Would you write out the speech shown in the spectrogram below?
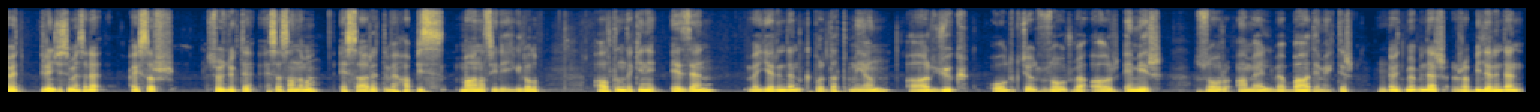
Evet birincisi mesela isr sözlükte esas anlamı esaret ve hapis manasıyla ilgili olup altındakini ezen ve yerinden kıpırdatmayan ağır yük oldukça zor ve ağır emir, zor amel ve bağ demektir. Evet müminler Rabbilerinden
